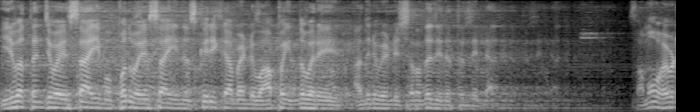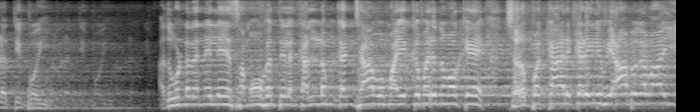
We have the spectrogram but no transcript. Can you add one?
ഇരുപത്തഞ്ച് വയസ്സായി മുപ്പത് വയസ്സായി നിസ്കരിക്കാൻ വേണ്ടി വാപ്പ ഇന്ന് വരെ അതിനുവേണ്ടി ശ്രദ്ധ ചെലുത്തുന്നില്ല. സമൂഹം എവിടെ എത്തിപ്പോയി? അതുകൊണ്ട് തന്നെയല്ലേ സമൂഹത്തിലെ കള്ളും കഞ്ചാവും മയക്കുമരുന്നുമൊക്കെ ചെറുപ്പക്കാർക്കിടയിൽ വ്യാപകമായി.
